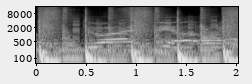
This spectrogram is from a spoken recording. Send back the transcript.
do I feel?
